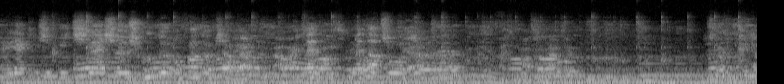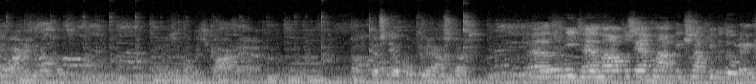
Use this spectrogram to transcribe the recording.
eh, elektrische fiets, slash, eh, scooter of wat ook zou Ja, hebben. nou Met, met dat soort. Ja. eh, Hij heeft maat gewoon auto. Dus dat is begin januari ging ook goed. Dan is klaar. eh. Wel, die kutsneeuw komt er weer aan straks. eh, dat is niet helemaal gezegd, maar ik snap je bedoeling.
